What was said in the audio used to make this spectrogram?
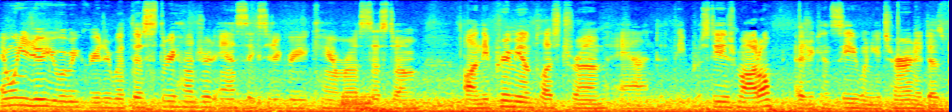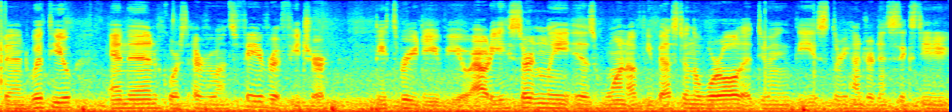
And when you do, you will be greeted with this 360 degree camera system on the Premium Plus trim and the Prestige model. As you can see, when you turn, it does bend with you. And then, of course, everyone's favorite feature, the 3D view. Audi certainly is one of the best in the world at doing these 360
